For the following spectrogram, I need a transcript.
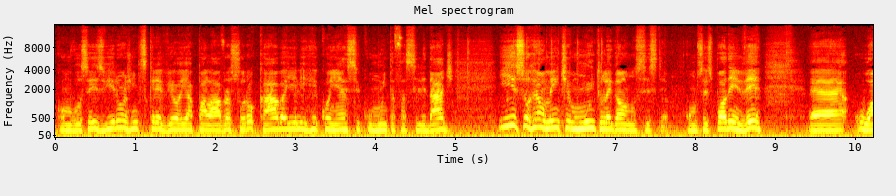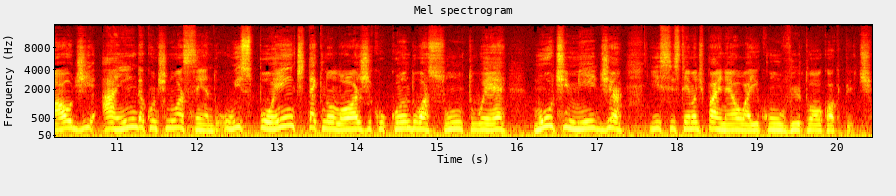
Como vocês viram, a gente escreveu aí a palavra Sorocaba e ele reconhece com muita facilidade. E isso realmente é muito legal no sistema. Como vocês podem ver, é, o Audi ainda continua sendo o expoente tecnológico quando o assunto é multimídia e sistema de painel aí com o Virtual Cockpit.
